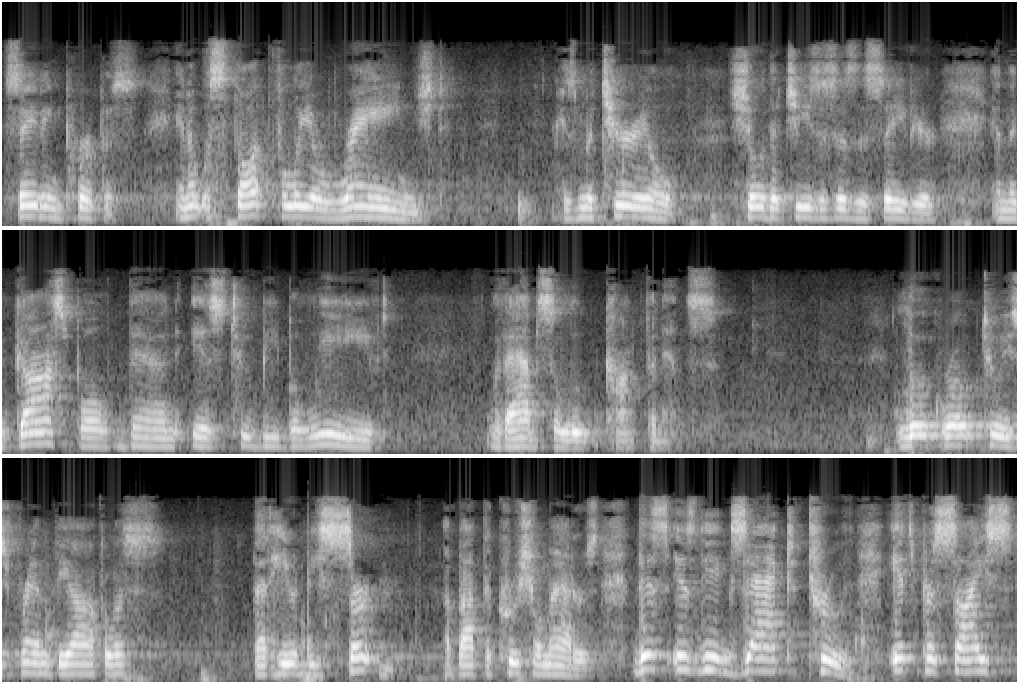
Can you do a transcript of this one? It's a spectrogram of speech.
saving purpose. And it was thoughtfully arranged. His material showed that Jesus is the Savior. And the gospel then is to be believed with absolute confidence. Luke wrote to his friend Theophilus that he would be certain about the crucial matters. This is the exact truth. It's precise.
